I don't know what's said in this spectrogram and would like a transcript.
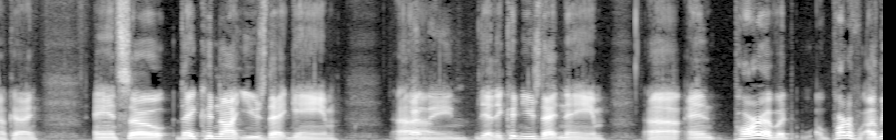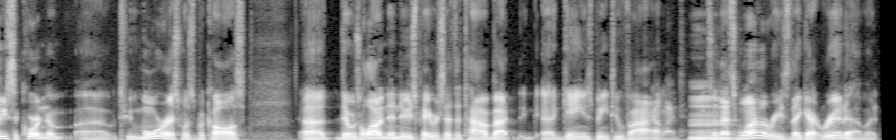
Okay, and so they could not use that game. Uh, that name yeah, they couldn't use that name, uh, and part of it, part of at least according to uh, to Morris, was because uh, there was a lot in the newspapers at the time about uh, games being too violent, And so that's one of the reasons they got rid of it.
